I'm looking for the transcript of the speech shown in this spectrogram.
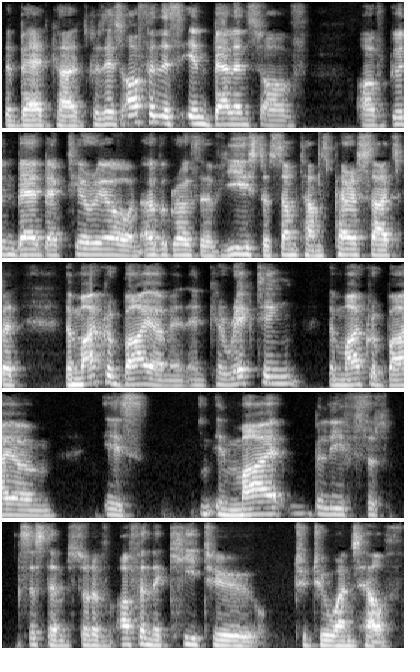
the bad guys because there's often this imbalance of of good and bad bacteria or an overgrowth of yeast or sometimes parasites. But the microbiome and, and correcting the microbiome is, in my belief system, sort of often the key to to, to one's health.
